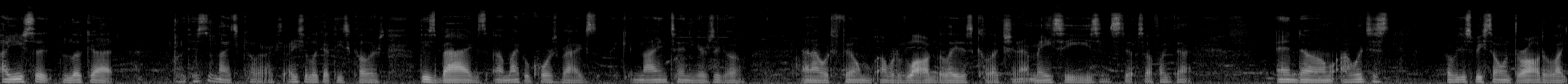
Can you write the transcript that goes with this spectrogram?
I used to look at. Oh, this is a nice color. Actually, I used to look at these colors, these bags, uh, Michael Kors bags, like nine, ten years ago, and I would film, I would vlog the latest collection at Macy's and st- stuff like that. And um, I would just, I would just be so enthralled of like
